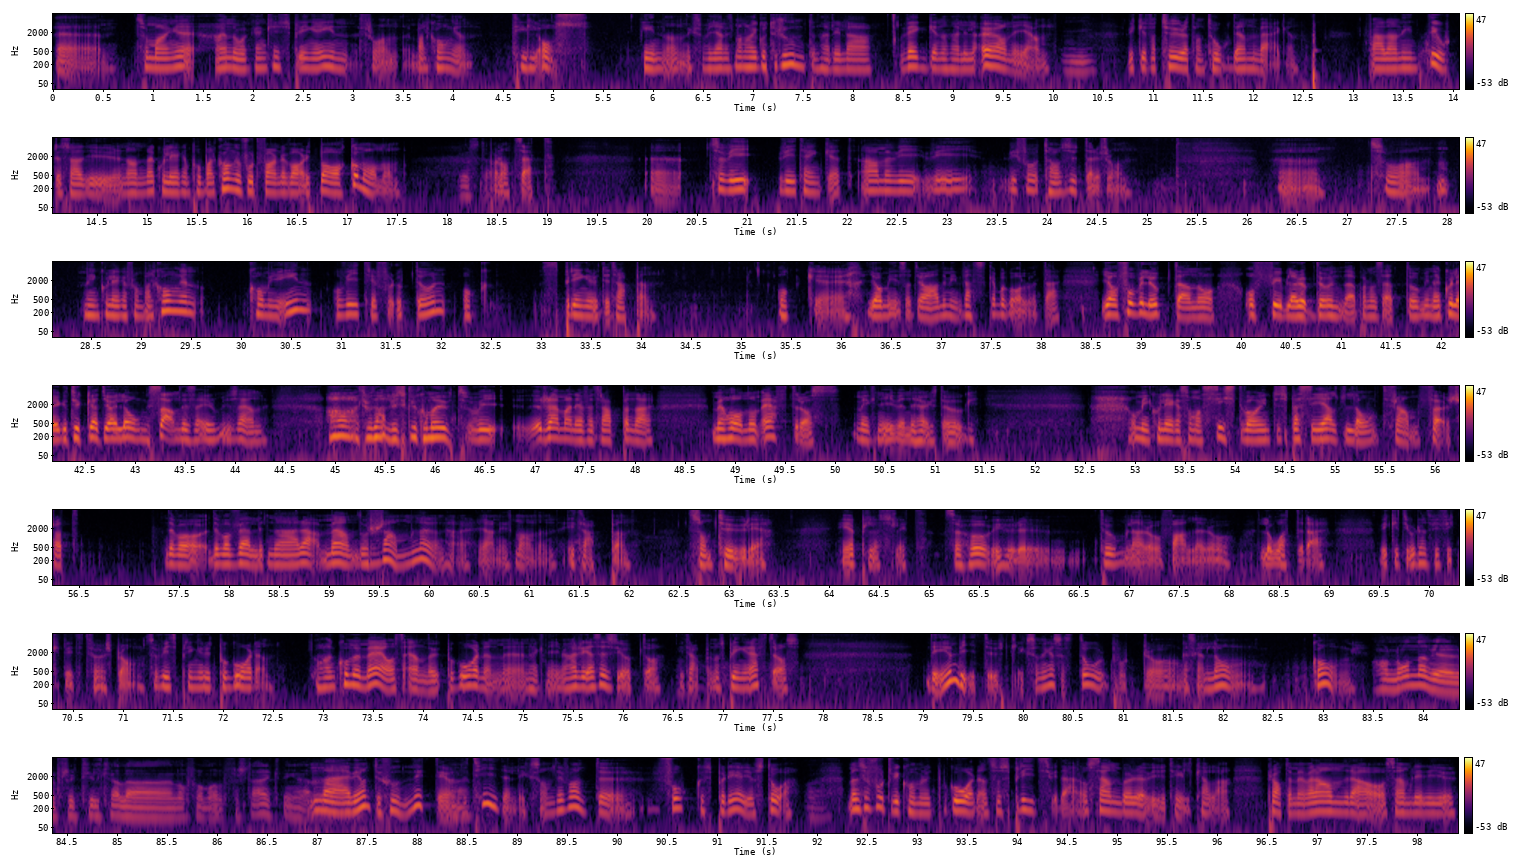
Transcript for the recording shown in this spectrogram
Eh, så Mange, han, då, han kan springa in från balkongen till oss innan. Liksom, för gärningsmannen har ju gått runt den här lilla väggen, den här lilla ön igen. Mm. Vilket var tur att han tog den vägen. För hade han inte gjort det så hade ju den andra kollegan på balkongen fortfarande varit bakom honom på något sätt. Eh, så vi, vi tänker att ja, men vi, vi, vi får ta oss ut därifrån. Eh, så min kollega från balkongen kommer ju in och vi tre får upp dörren och springer ut i trappen. Och eh, jag minns att jag hade min väska på golvet där. Jag får väl upp den och, och fibblar upp dörren där på något sätt. Och mina kollegor tycker att jag är långsam, det säger de ju sen. Oh, jag trodde aldrig du skulle komma ut. Och vi rämmar ner för trappen där med honom efter oss med kniven i högsta hugg. Och min kollega som var sist var inte speciellt långt framför så att det var, det var väldigt nära. Men då ramlar den här gärningsmannen i trappen. Som tur är. Helt plötsligt så hör vi hur det tumlar och faller och låter där. Vilket gjorde att vi fick ett litet försprång. Så vi springer ut på gården. Och han kommer med oss ända ut på gården med den här kniven. Han reser sig upp då i trappen och springer efter oss. Det är en bit ut. Liksom. Det är en ganska stor port och en ganska lång gång. Har någon av er försökt tillkalla någon form av förstärkning? Här? Nej, vi har inte hunnit det under Nej. tiden. Liksom. Det var inte fokus på det just då. Nej. Men så fort vi kommer ut på gården så sprids vi där och sen börjar vi ju tillkalla, prata med varandra och sen blir det ju,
